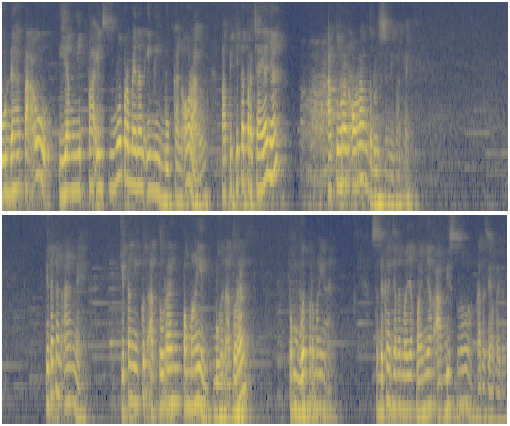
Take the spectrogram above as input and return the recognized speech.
Udah tahu yang nyiptain semua permainan ini bukan orang, tapi kita percayanya aturan orang terus yang dipakai. Kita kan aneh. Kita ngikut aturan pemain, bukan aturan pembuat permainan. Sedekah jangan banyak-banyak, habis loh, kata siapa itu?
